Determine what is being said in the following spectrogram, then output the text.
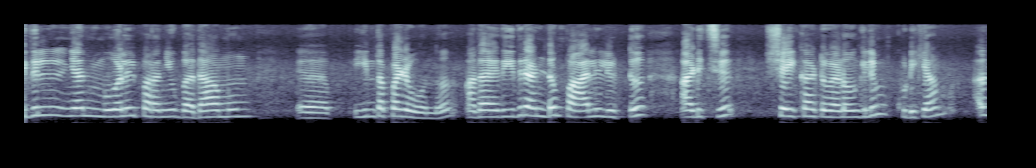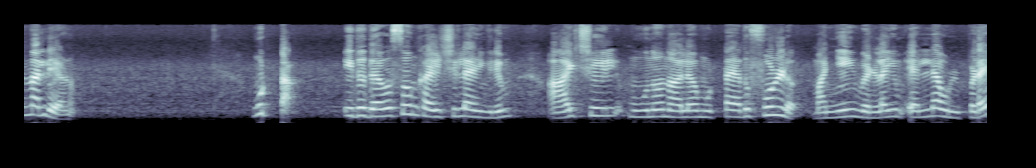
ഇതിൽ ഞാൻ മുകളിൽ പറഞ്ഞു ബദാമും ഈന്തപ്പഴവും ഒന്ന്. അതായത് ഇത് രണ്ടും പാലിലിട്ട് അടിച്ച് ഷെയ്ക്കായിട്ട് വേണമെങ്കിലും കുടിക്കാം. അത് നല്ലതാണ്. മുട്ട. ഇത് ദിവസവും കഴിച്ചില്ല എങ്കിലും ആഴ്ചയിൽ മൂന്നോ നാലോ മുട്ട അത് ഫുള്ള് മഞ്ഞയും വെള്ളയും എല്ലാം ഉൾപ്പെടെ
